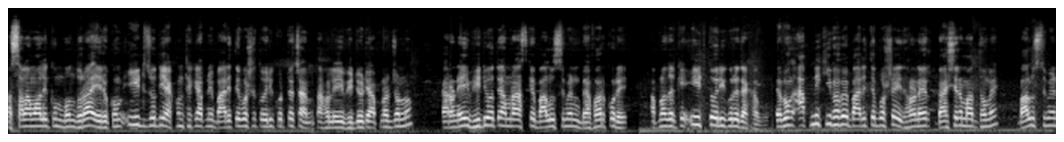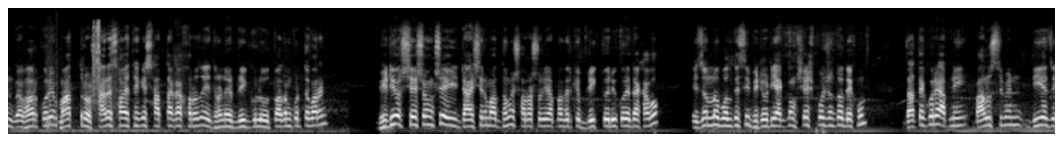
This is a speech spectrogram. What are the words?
আসসালামু আলাইকুম বন্ধুরা, এরকম ইট যদি এখন থেকে আপনি বাড়িতে বসে তৈরি করতে চান, তাহলে এই ভিডিওটি আপনার জন্য। কারণ এই ভিডিওতে আমরা আজকে বালু সিমেন্ট ব্যবহার করে আপনাদেরকে ইট তৈরি করে দেখাবো। এবং আপনি কীভাবে বাড়িতে বসে এই ধরনের ডাইসের মাধ্যমে বালু সিমেন্ট ব্যবহার করে মাত্র সাড়ে ছয় থেকে সাত টাকা খরচে এই ধরনের ব্রিকগুলো উৎপাদন করতে পারেন। ভিডিওর শেষ অংশে এই ডাইসের মাধ্যমে সরাসরি আপনাদেরকে ব্রিক তৈরি করে দেখাবো। এজন্য বলতেছি, ভিডিওটি একদম শেষ পর্যন্ত দেখুন। যাতে করে আপনি বালু সিমেন্ট দিয়ে যে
